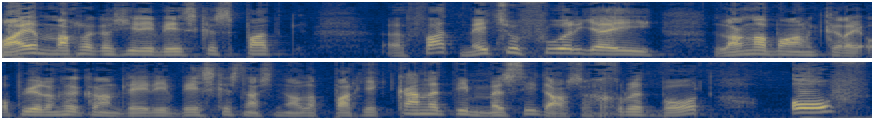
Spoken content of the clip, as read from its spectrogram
Baie maklik as jy die Weskuspad uh, vat net so voor jy Langebaan kry op jou linkerkant lê die Weskus Nasionale Park. Jy kan dit nie mis nie. Daar's 'n groot bord of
